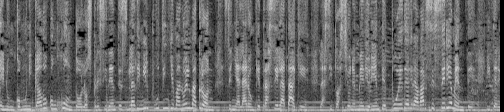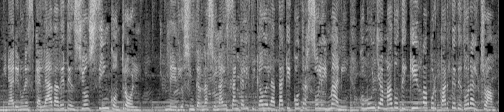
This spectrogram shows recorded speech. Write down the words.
En un comunicado conjunto, los presidentes Vladimir Putin y Emmanuel Macron señalaron que tras el ataque, la situación en Medio Oriente puede agravarse seriamente y terminar en una escalada de tensión sin control. Medios internacionales han calificado el ataque contra Soleimani como un llamado de guerra por parte de Donald Trump.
